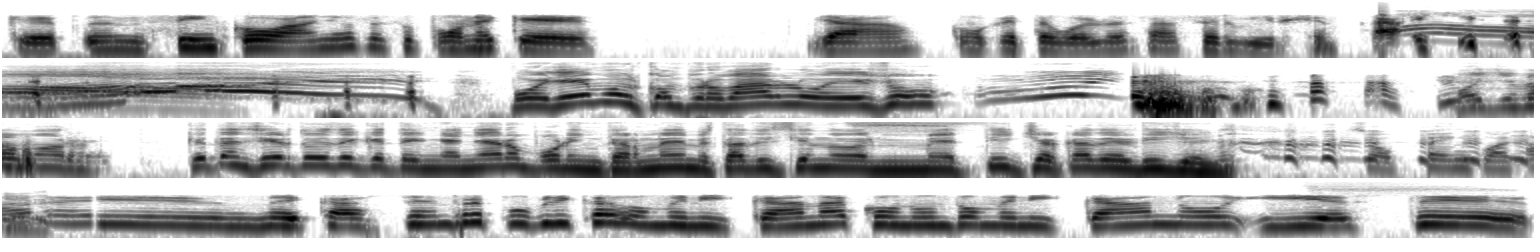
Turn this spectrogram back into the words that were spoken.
que en cinco años se supone que ya como que te vuelves a ser virgen. Ay. ¿Podemos comprobarlo eso? Oye, mi amor, ¿qué tan cierto es de que te engañaron por internet? Me estás diciendo el metiche acá del DJ. Sopenco aquel. Ay, me casé en República Dominicana con un dominicano y este,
